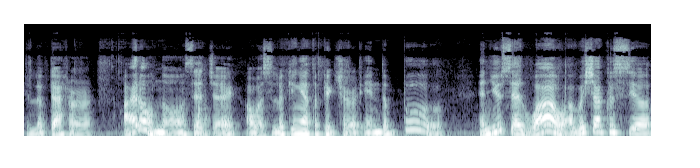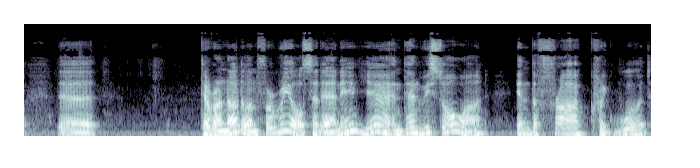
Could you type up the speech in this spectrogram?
He looked at her. I don't know, said Jack. I was looking at the picture in the book. And you said, wow, I wish I could see a uh, pteranodon for real, said Annie. Yeah, and then we saw one in the Frog Creek Wood,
